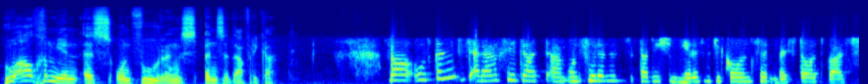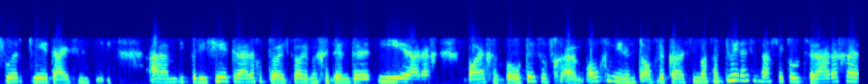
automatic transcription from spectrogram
Hoe algemeen is ontvoerings in Suid-Afrika? Nou, ons kan nie regtig sê dat um, ontvoering 'n tradisionele Suid-Afrikaanse misdaad was voor 2000 nie. Um die polisie het regtig op daai stadium gedink dat dit nie regtig baie gewild is of um, algemeen in Suid-Afrika is nie, maar van 2000 af het ons regtig 'n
